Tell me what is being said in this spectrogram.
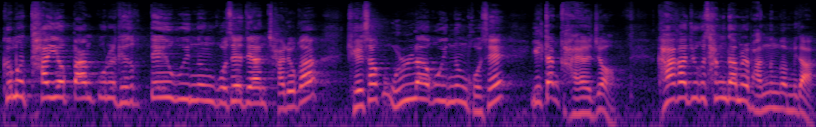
그러면 타이어 빵꾸를 계속 떼우고 있는 곳에 대한 자료가 계속 올라오고 있는 곳에 일단 가야죠. 가가지고 상담을 받는 겁니다.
